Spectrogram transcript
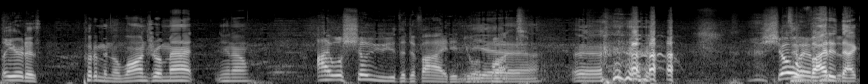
here it is. Put him in the laundromat, you know. I will show you the divide in your yeah. Uh, butt. Show him the divided di- that.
